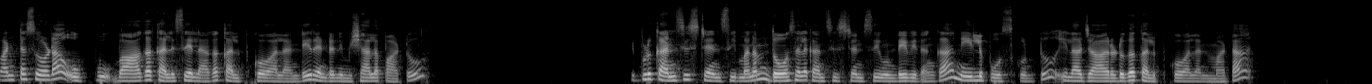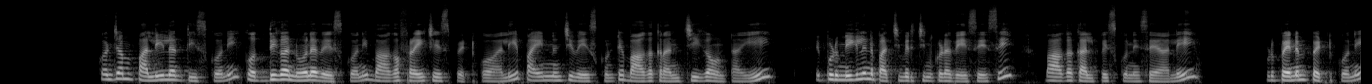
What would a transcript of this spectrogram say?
వంట సోడా ఉప్పు బాగా కలిసేలాగా కలుపుకోవాలండి రెండు నిమిషాల పాటు. ఇప్పుడు కన్సిస్టెన్సీ మనం దోశల కన్సిస్టెన్సీ ఉండే విధంగా నీళ్ళు పోసుకుంటూ ఇలా జారుడుగా కలుపుకోవాలన్నమాట. కొంచెం పల్లీలను తీసుకొని కొద్దిగా నూనె వేసుకొని బాగా ఫ్రై చేసి పెట్టుకోవాలి. పైన నుంచి వేసుకుంటే బాగా క్రంచీగా ఉంటాయి. ఇప్పుడు మిగిలిన పచ్చిమిర్చిని కూడా వేసేసి బాగా కలిపేసుకునేసేయాలి. ఇప్పుడు పెనం పెట్టుకొని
